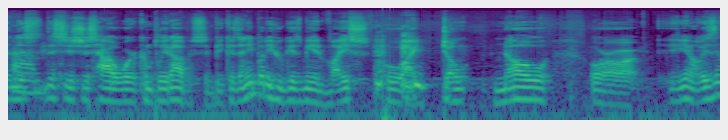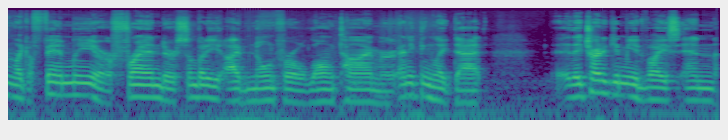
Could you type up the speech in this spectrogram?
And this Um, this is just how we're complete opposite because anybody who gives me advice who I don't know or you know isn't like a family or a friend or somebody I've known for a long time or anything like that, they try to give me advice and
